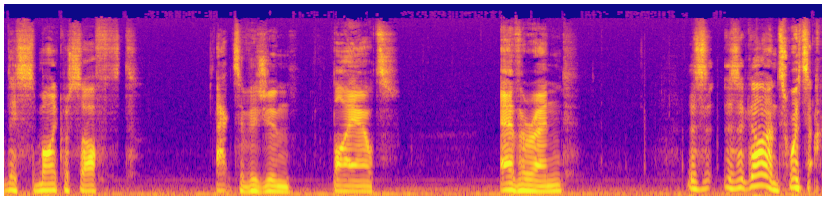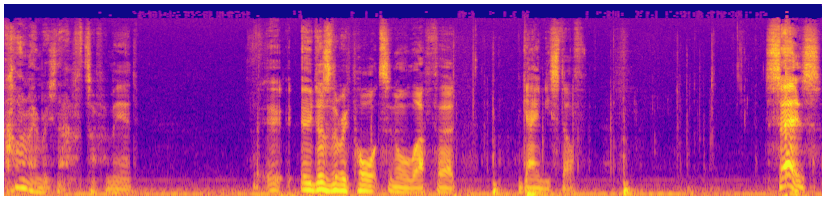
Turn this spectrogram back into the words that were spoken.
this Microsoft Activision buyout ever end? There's there's a guy on Twitter. I can't remember his name off the top of my head. Who, who does the reports and all that for gamey stuff? Says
